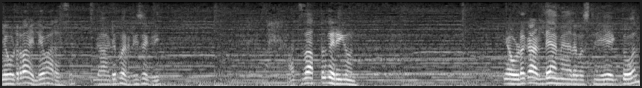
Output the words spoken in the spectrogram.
एवढं राहिले भरायचं गाडी भरली सगळी. आता जातो घरी घेऊन. एवढं काढले आम्ही आल्यापासून एक दोन.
